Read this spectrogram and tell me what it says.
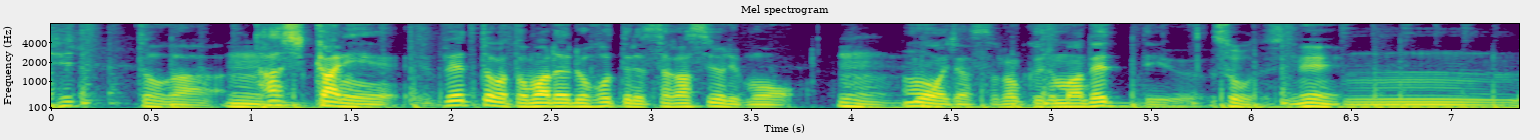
ペットが、うん。確かにペットが泊まれるホテル探すよりもうん、もうじゃあその車でっていう。そうですね。うーん。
